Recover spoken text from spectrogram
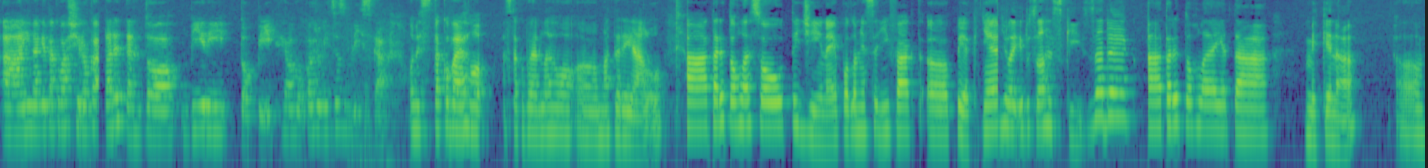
a jinak je taková široká. Tady tento bílý topík, já vám ukážu více zblízka. On je z takového z takového uh, materiálu. A tady tohle jsou ty džíny, podle mě sedí fakt uh, pěkně. Dělají i docela hezký zadek. A tady tohle je ta mikina. Uh,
